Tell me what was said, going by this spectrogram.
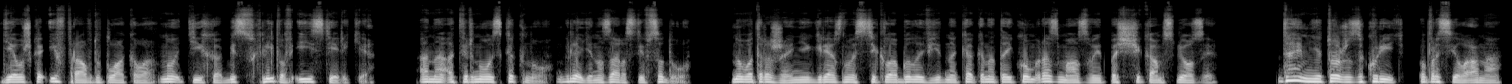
Девушка и вправду плакала, но тихо, без всхлипов и истерики. Она отвернулась к окну, глядя на заросли в саду. Но в отражении грязного стекла было видно, как она тайком размазывает по щекам слезы. «Дай мне тоже закурить», — попросила она.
